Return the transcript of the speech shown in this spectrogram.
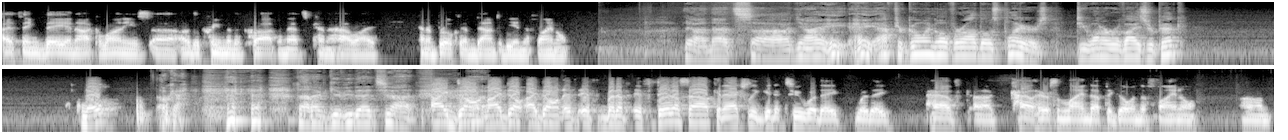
I think they and Acalanes uh, are the cream of the crop, and that's kind of how I kind of broke them down to be in the final. Yeah, and that's uh, you know, hey, hey, after going over all those players, do you want to revise your pick? Nope. Okay, thought I'd give you that shot. I don't. I don't. I don't. If, if but if, if De La Salle can actually get it to where they where they have uh, Kyle Harrison lined up to go in the final, um,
